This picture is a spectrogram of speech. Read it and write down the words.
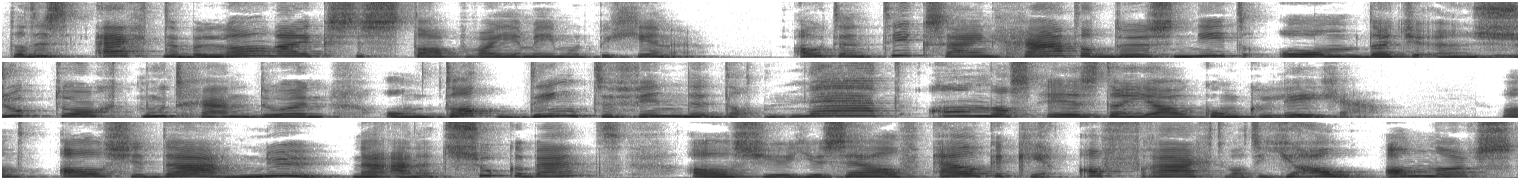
Dat is echt de belangrijkste stap waar je mee moet beginnen. Authentiek zijn gaat er dus niet om dat je een zoektocht moet gaan doen om dat ding te vinden dat net anders is dan jouw conculega. Want als je daar nu naar aan het zoeken bent, als je jezelf elke keer afvraagt wat jou anders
